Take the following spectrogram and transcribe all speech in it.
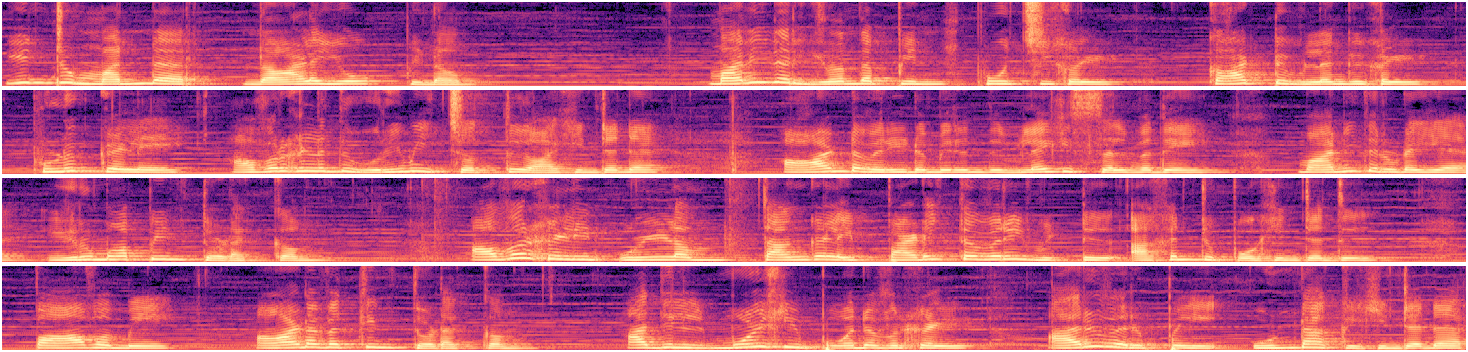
இன்று மன்னர் நாளையோ பிணம். மனிதர் இறந்த பின் பூச்சிகள் காட்டு விலங்குகள் புழுக்களே அவர்களது உரிமை சொத்து ஆகின்றன. ஆண்டவரிடமிருந்து விலகி செல்வதே மனிதருடைய இருமாப்பின் தொடக்கம். அவர்களின் உள்ளம் தங்களை படைத்தவரை விட்டு அகன்று போகின்றது. பாவமே ஆணவத்தின் தொடக்கம். அதில் மூழ்கி போனவர்கள் அருவருப்பை உண்டாக்குகின்றனர்.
